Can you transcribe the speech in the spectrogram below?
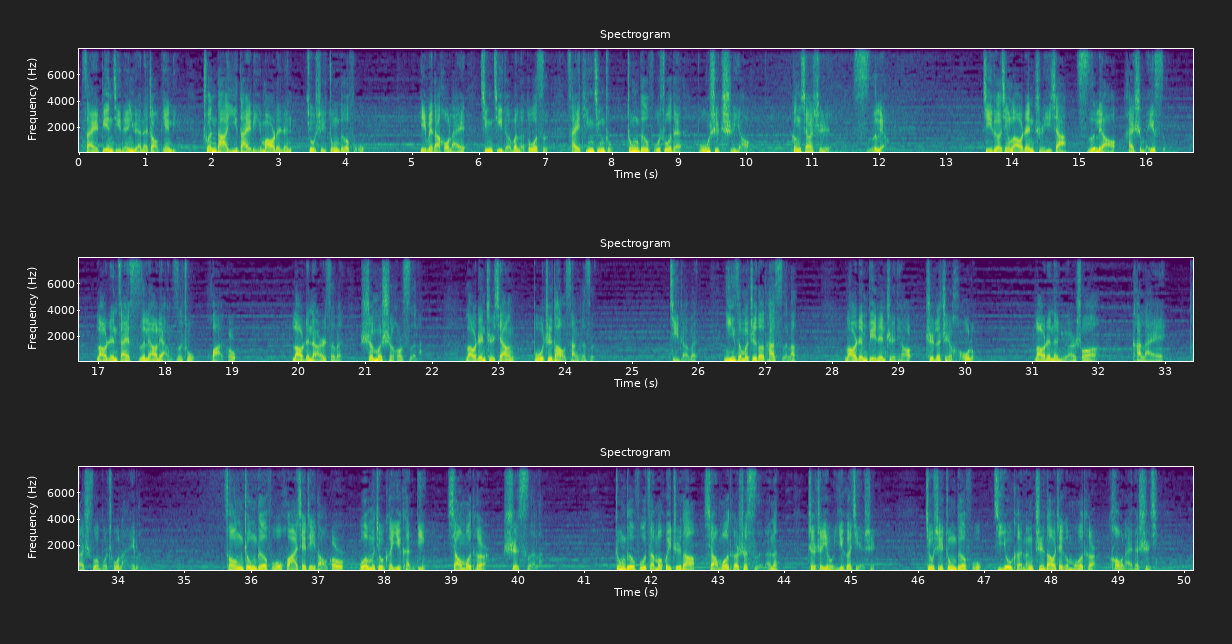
在编辑人员的照片里，穿大衣戴礼帽的人就是钟德福，因为他后来经记者问了多次，才听清楚钟德福说的不是迟瑶，更像是死了。记者请老人指一下死了还是没死，老人在死了两字处画勾。老人的儿子问：“什么时候死了？”老人指向“不知道”三个字。记者问：“你怎么知道他死了？”老人辨认纸条，指了指喉咙。老人的女儿说：“看来他说不出来了。”从钟德福画下这道勾，我们就可以肯定小模特是死了。钟德福怎么会知道小模特是死了呢？这只有一个解释，就是钟德福极有可能知道这个模特后来的事情。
